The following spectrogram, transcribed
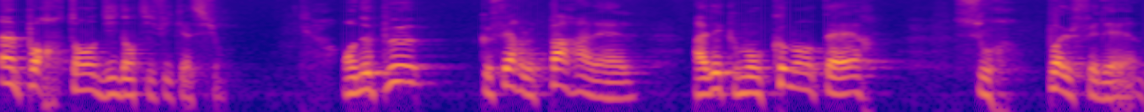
important d'identification. On ne peut que faire le parallèle avec mon commentaire sur Paul Federn.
